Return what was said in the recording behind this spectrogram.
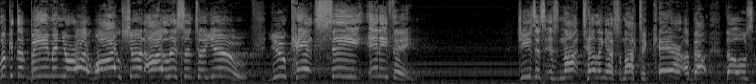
Look at the beam in your eye. Why should I listen to you? You can't see anything. Jesus is not telling us not to care about those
